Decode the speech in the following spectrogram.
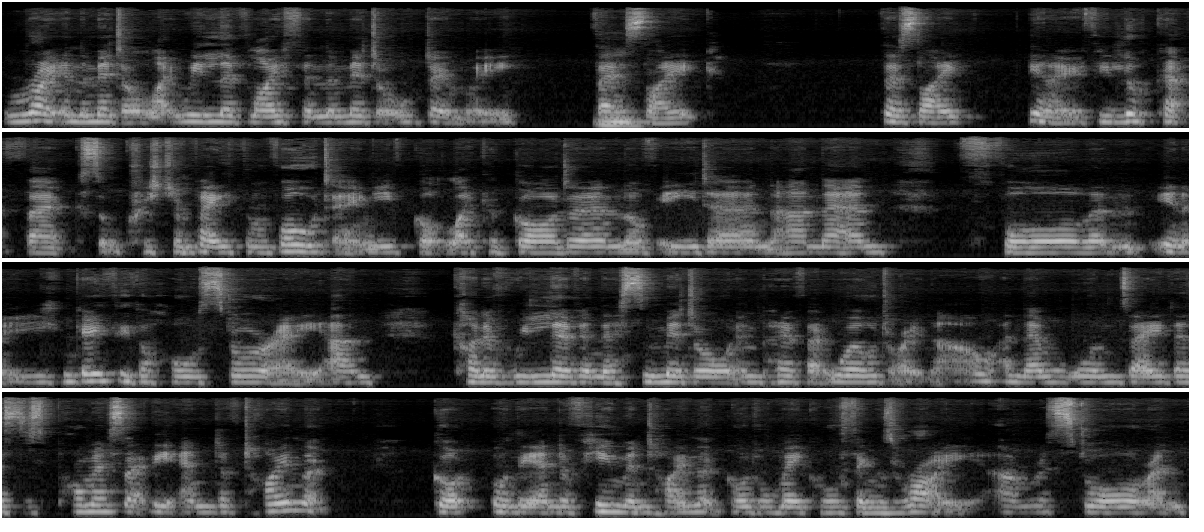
right in the middle. Like we live life in the middle, don't we? There's like, there's like, you know, if you look at the sort of Christian faith unfolding, you've got like a Garden of Eden and then fall, and you know, you can go through the whole story and kind of we live in this middle imperfect world right now. And then one day there's this promise at the end of time that God, or the end of human time, that God will make all things right and restore and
